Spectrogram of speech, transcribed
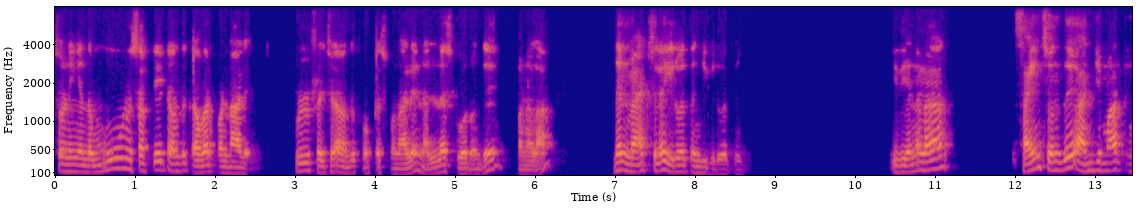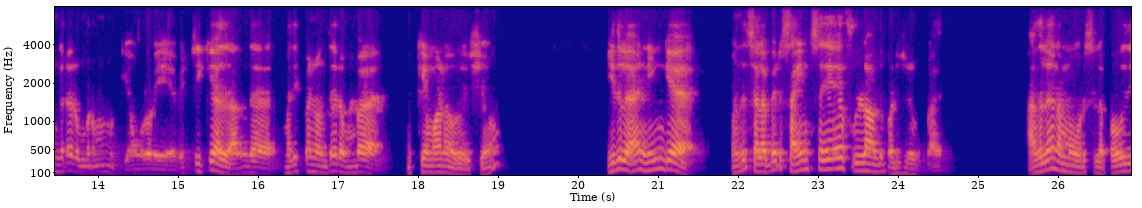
ஸோ நீங்கள் இந்த மூணு சப்ஜெக்டை வந்து கவர் பண்ணாலே ஃபுல் ஃப்ளெச்சாக வந்து ஃபோக்கஸ் பண்ணாலே நல்ல ஸ்கோர் வந்து பண்ணலாம். தென் மேக்ஸில் இருபத்தஞ்சுக்கு இருபத்தஞ்சு. இது என்னன்னா சயின்ஸ் வந்து அஞ்சு மார்க்குங்கிற ரொம்ப ரொம்ப முக்கியம். உங்களுடைய வெற்றிக்கு அது அந்த மதிப்பெண் வந்து ரொம்ப முக்கியமான ஒரு விஷயம். இதில் நீங்கள் வந்து சில பேர் சயின்ஸே ஃபுல்லாக வந்து படிச்சிடக்கூடாது அதில் நம்ம ஒரு சில பகுதி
